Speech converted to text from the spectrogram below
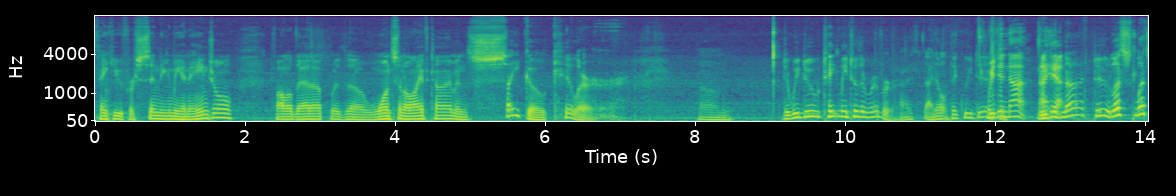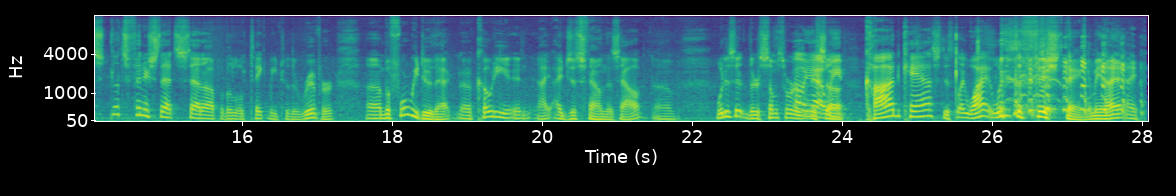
Thank You for Sending Me an Angel. Followed that up with uh, Once in a Lifetime and Psycho Killer. Um, did we do Take Me to the River? I, I don't think we did. We did not. We Not did yet. not do. Let's let's let's finish that set up with a little. Take me to the river. Uh, before we do that, uh, Cody and I, I just found this out. Um, what is it? There's some sort of Oh, yeah, it's we- a codcast. It's like why? What is the fish thing? I mean, I, I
